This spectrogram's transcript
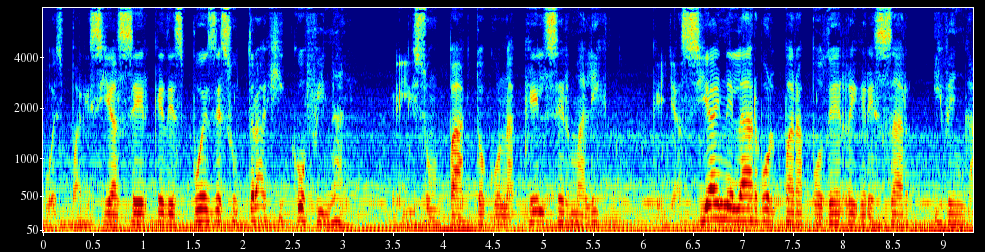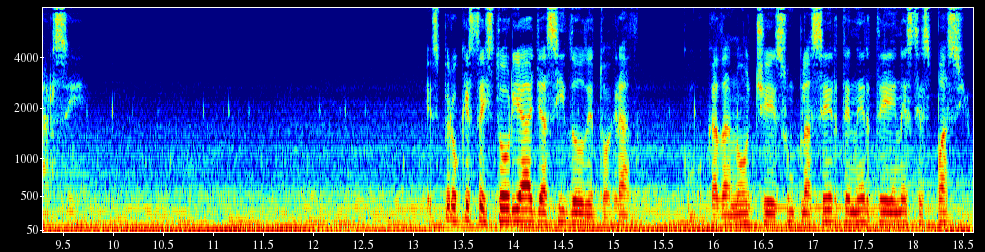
pues parecía ser que después de su trágico final, él hizo un pacto con aquel ser maligno que yacía en el árbol para poder regresar y vengarse. Espero que esta historia haya sido de tu agrado. Como cada noche es un placer tenerte en este espacio.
